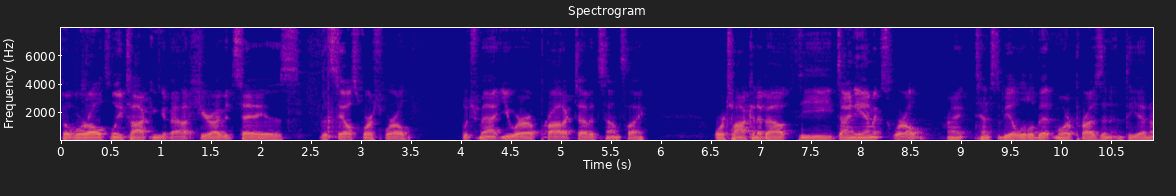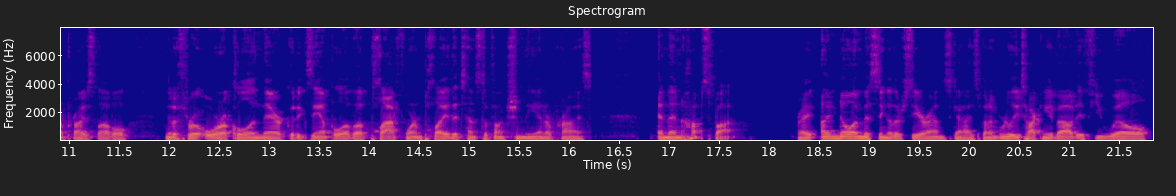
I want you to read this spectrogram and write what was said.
But we're ultimately talking about here, I would say, is the Salesforce world, which Matt, you are a product of, it sounds like. We're talking about the Dynamics world, right? Tends to be a little bit more present at the enterprise level. I'm going to throw Oracle in there, good example of a platform play that tends to function in the enterprise. And then HubSpot, right? I know I'm missing other CRMs, guys, but I'm really talking about, if you will,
